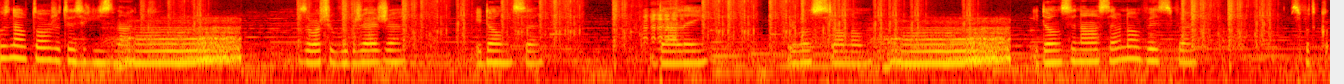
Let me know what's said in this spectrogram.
Uznał to, że to jest jakiś znak. Zobaczył wybrzeże idące dalej drugą stroną. Idący na następną wyspę. Spotko-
